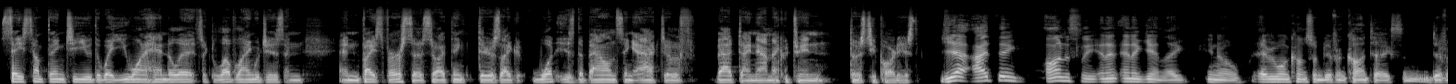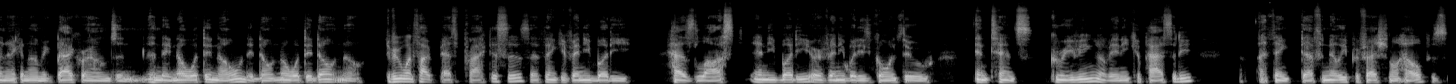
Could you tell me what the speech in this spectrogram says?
say something to you the way you want to handle it. It's like the love languages and and vice versa. So I think there's like what is the balancing act of that dynamic between those two parties? Yeah, I think honestly, and and again, like you know, everyone comes from different contexts and different economic backgrounds, and and they know what they know, and they don't know what they don't know if we want to talk best practices, I think if anybody has lost anybody or if anybody's going through intense grieving of any capacity, I think definitely professional help is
